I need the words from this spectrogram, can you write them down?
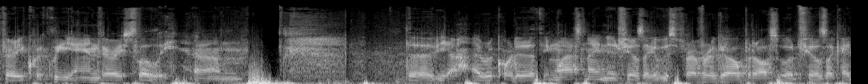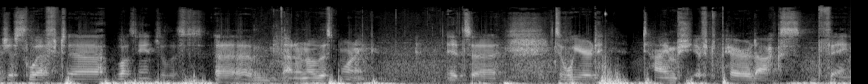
very quickly and very slowly. Um, the yeah, I recorded a thing last night, and it feels like it was forever ago, but also it feels like I just left uh, Los Angeles. Uh, I don't know this morning. It's a it's a weird time shift paradox thing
